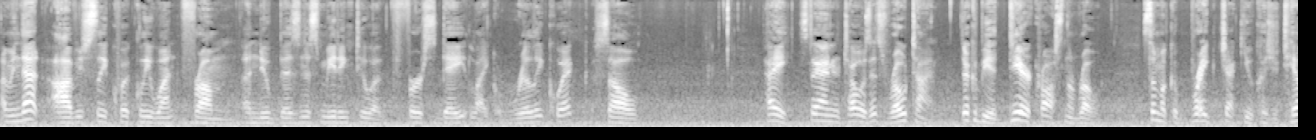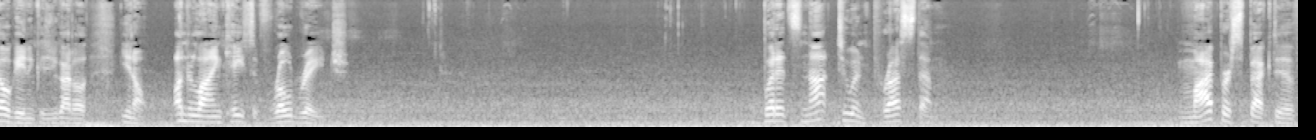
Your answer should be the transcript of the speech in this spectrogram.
I mean that obviously quickly went from a new business meeting to a first date like really quick. So hey, stay on your toes. It's road time. There could be a deer crossing the road. Someone could brake check you because you're tailgating because you got a, you know, underlying case of road rage. but it's not to impress them. My perspective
